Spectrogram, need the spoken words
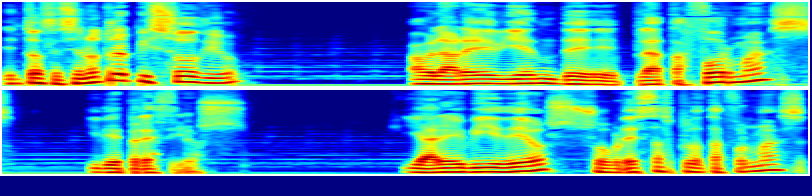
Entonces, en otro episodio hablaré bien de plataformas y de precios. Y haré vídeos sobre estas plataformas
